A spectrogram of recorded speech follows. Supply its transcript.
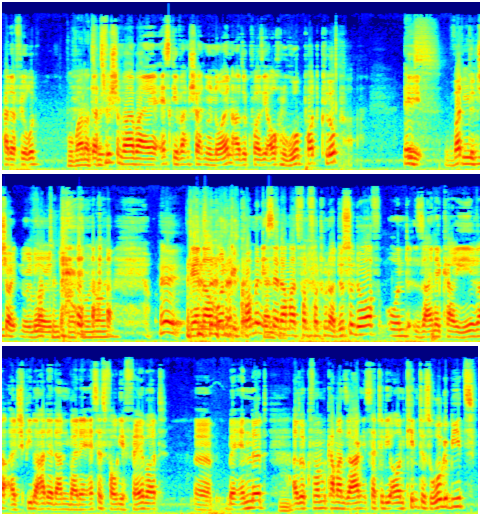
hat er für Rot Wo war dazwischen? Dazwischen war er bei SG Wattenscheid 09, also quasi auch ein Ruhrpott-Club. S. Wattenscheid 09. Wattenscheid 09. hey. Genau, und gekommen ist er damals von Fortuna Düsseldorf und seine Karriere als Spieler hat er dann bei der SSVG Felbert äh, beendet. Hm. Also kann man sagen, ist natürlich auch ein Kind des Ruhrgebiets.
